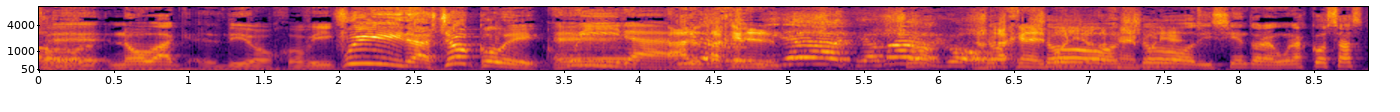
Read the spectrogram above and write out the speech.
Por favor. Eh, Novak Djokovic. ¡Fuera, Djokovic! Eh, Cuira. Ah, lo traje en el- ¡Retirate, amargo! Lo traje en el yo, polio, lo traje en el yo polio. diciendo en algunas cosas.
